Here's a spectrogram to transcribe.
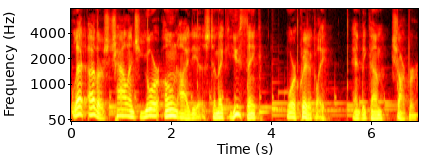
Let others challenge your own ideas to make you think more critically and become sharper.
